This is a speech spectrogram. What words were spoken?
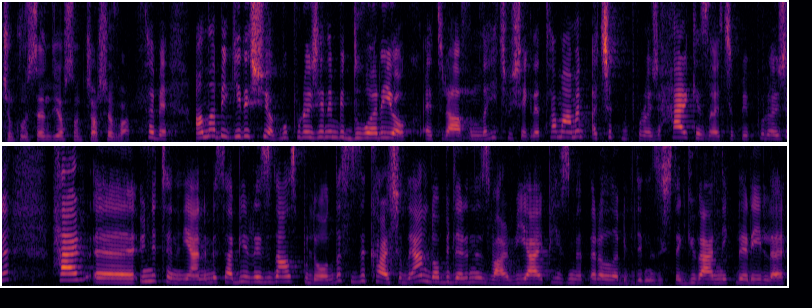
çünkü sen diyorsun çarşı var. Tabii. Ana bir girişi yok. Bu projenin bir duvarı yok etrafında hiçbir şekilde. Tamamen açık bir proje. Herkese açık bir proje. Her e, ünitenin yani mesela bir rezidans bloğunda sizi karşılayan lobileriniz var. VIP hizmetler alabildiğiniz işte güvenlikleriyle,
